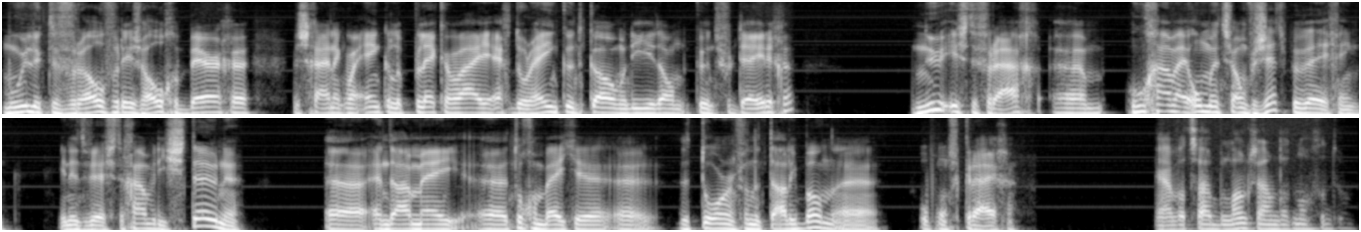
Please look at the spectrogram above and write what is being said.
moeilijk te veroveren is. Hoge bergen. Waarschijnlijk maar enkele plekken waar je echt doorheen kunt komen. Die je dan kunt verdedigen. Nu is de vraag. Um, hoe gaan wij om met zo'n verzetsbeweging in het Westen? Gaan we die steunen? Uh, en daarmee uh, toch een beetje de toorn van de Taliban op ons krijgen? Ja, wat zou belang zijn om dat nog te doen?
